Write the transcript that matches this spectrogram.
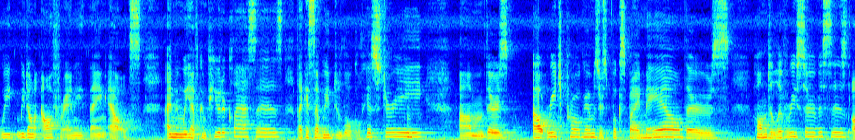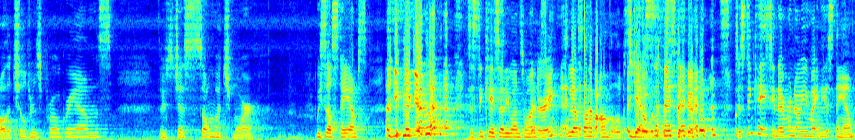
We, we don't offer anything else. I mean, we have computer classes. Like I said, we do local history. Um, there's outreach programs. There's books by mail. There's home delivery services. All the children's programs. There's just so much more. We sell stamps. just in case anyone's wondering. We also have envelopes to Yes. go with the stamps. Just in case you never know, you might need a stamp.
